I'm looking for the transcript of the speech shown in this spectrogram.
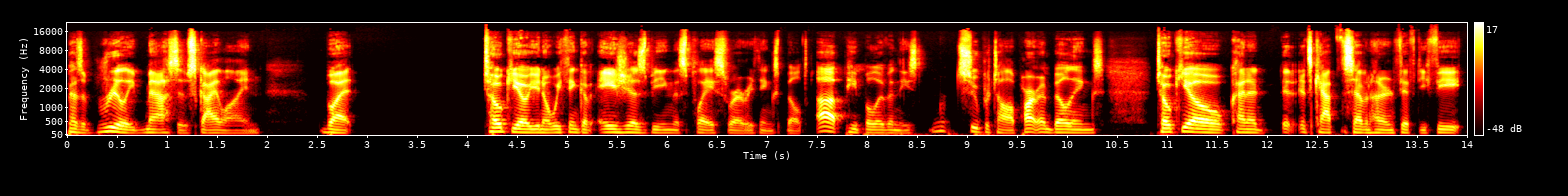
has a really massive skyline, but Tokyo, you know, we think of Asia as being this place where everything's built up. People live in these super tall apartment buildings. Tokyo kind of it- it's capped at 750 feet.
